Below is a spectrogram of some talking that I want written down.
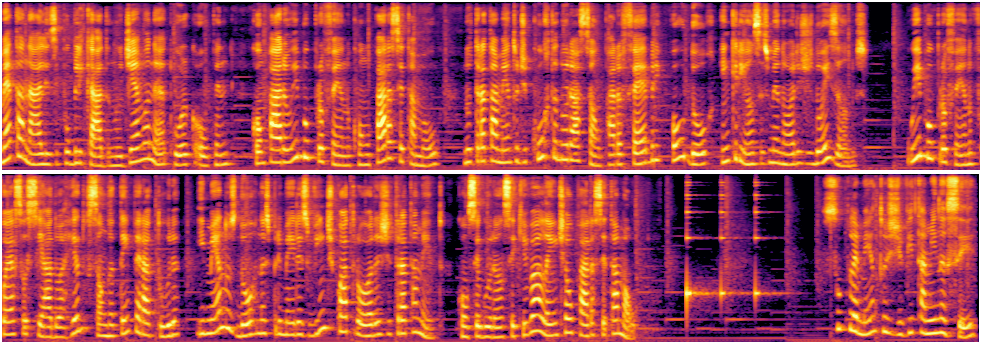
Meta-análise publicada no JAMA Network Open compara o ibuprofeno com o paracetamol no tratamento de curta duração para febre ou dor em crianças menores de 2 anos. O ibuprofeno foi associado à redução da temperatura e menos dor nas primeiras 24 horas de tratamento, com segurança equivalente ao paracetamol. Suplementos de vitamina C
